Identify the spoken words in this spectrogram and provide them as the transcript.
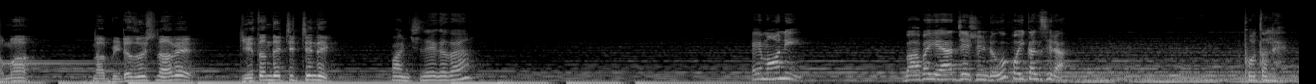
అమ్మా నా బిడ్డ చూసినావే? జీతం తెచ్చిచ్చింది. మంచిదే కదా. ఏ మౌని. బాబాయ్ యాడ్ చేసిండు. పోయి కలిసిరా. పోతలే.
